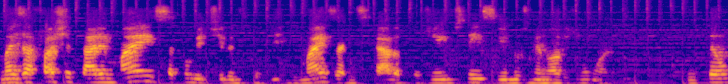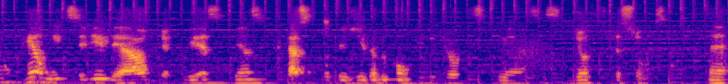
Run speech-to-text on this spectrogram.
mas a faixa etária mais acometida de Covid, mais arriscada para a gente, tem sido os menores de um ano. Então, realmente seria ideal que a criança, ficasse protegida do convívio de outras crianças, de outras pessoas. Né?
